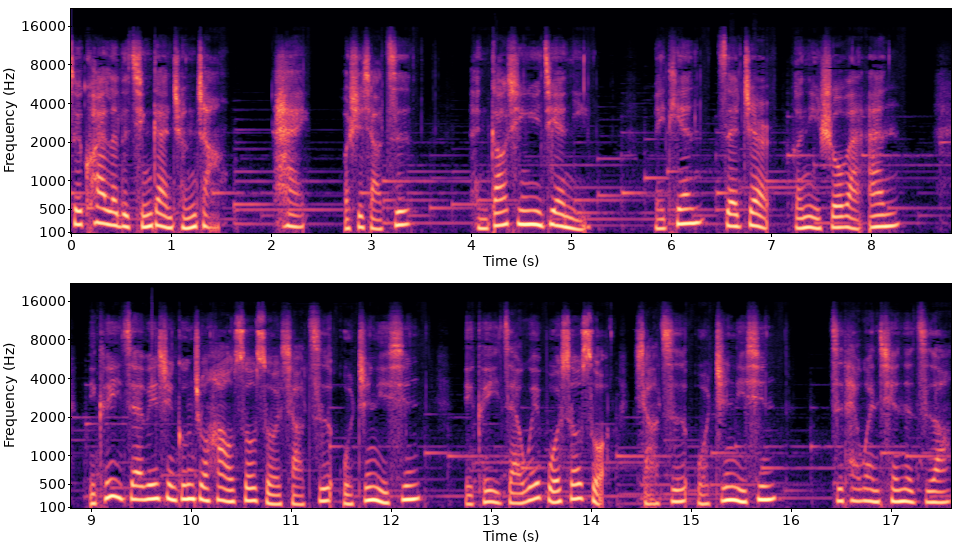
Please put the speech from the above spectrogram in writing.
最快乐的情感成长。嗨，我是小资，很高兴遇见你。每天在这儿和你说晚安。你可以在微信公众号搜索“小资我知你心”，也可以在微博搜索“小资我知你心”，姿态万千的“资”哦。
